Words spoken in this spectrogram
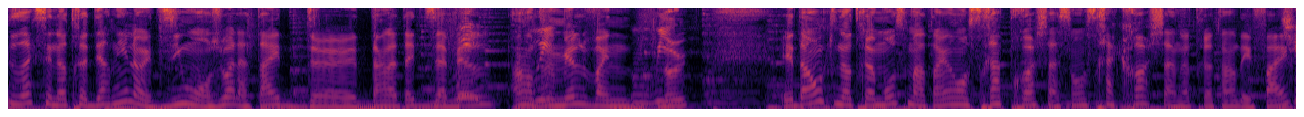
Isa, que c'est notre dernier lundi où on joue à la tête de, dans la tête d'Isabelle Oui, en oui, 2022. oui. Et donc, notre mot ce matin, on se rapproche à ça, on se raccroche à notre temps des fêtes.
